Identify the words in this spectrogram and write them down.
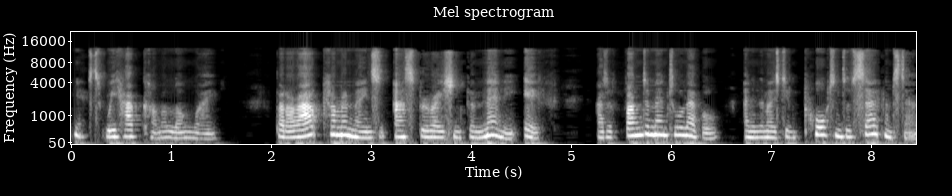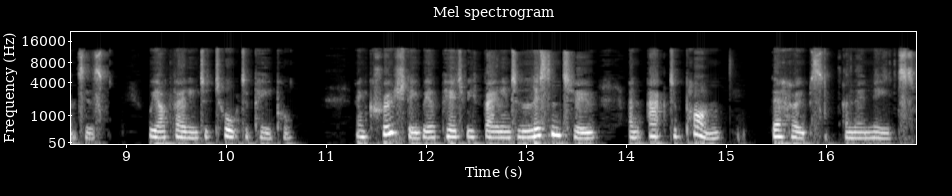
Yes, we have come a long way, but our outcome remains an aspiration for many if, at a fundamental level and in the most important of circumstances, we are failing to talk to people. And crucially, we appear to be failing to listen to and act upon their hopes and their needs.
